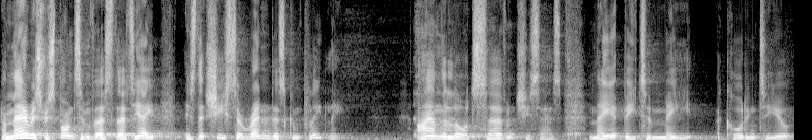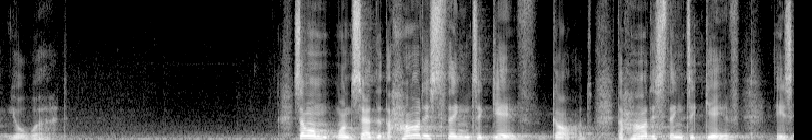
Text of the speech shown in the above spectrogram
And Mary's response in verse 38 is that she surrenders completely. I am the Lord's servant, she says. May it be to me according to your, your word. Someone once said that the hardest thing to give God, the hardest thing to give is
